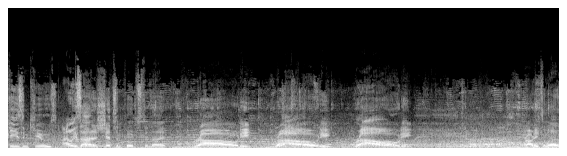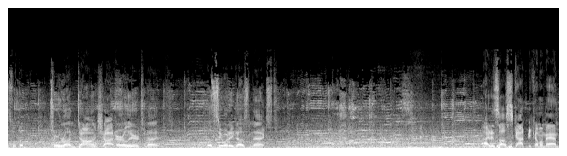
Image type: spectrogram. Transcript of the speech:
P's and Q's. He's on his shits and poops tonight. Rowdy. Rowdy, Rowdy. Rowdy Tellez with a two-run dong shot earlier tonight. Let's see what he does next. I just saw Scott become a man.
